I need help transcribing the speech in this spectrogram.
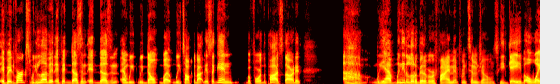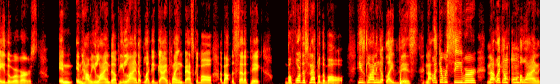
if it works, we love it. If it doesn't, it doesn't. And we we don't. But we talked about this again before the pod started uh, we have we need a little bit of a refinement from Tim Jones. He gave away the reverse in in how he lined up. He lined up like a guy playing basketball about to set a pick before the snap of the ball. He's lining up like this, not like a receiver, not like I'm on the line.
